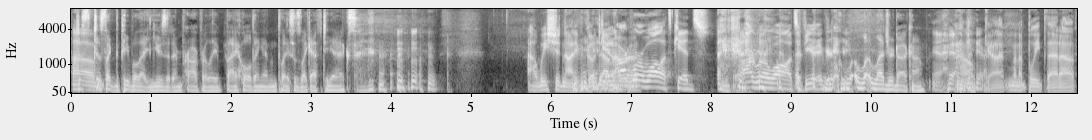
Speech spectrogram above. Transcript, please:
just, um, just like the people that use it improperly by holding it in places like FTX. Uh, we should not even go down hardware road. wallets, kids. hardware wallets. If you're if you're ledger.com. Yeah, yeah. Oh god, I'm gonna bleep that out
